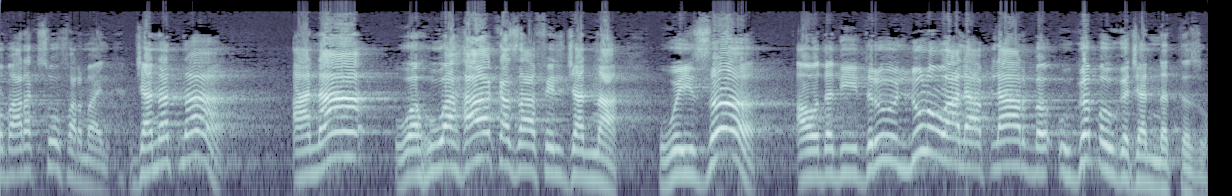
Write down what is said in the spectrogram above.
مبارک سو فرمایل جنت نه انا وهو هکذا فی الجنه وی زه او د دې درو لونو والا پلار به اوګه په اوګه جنت ته ځو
